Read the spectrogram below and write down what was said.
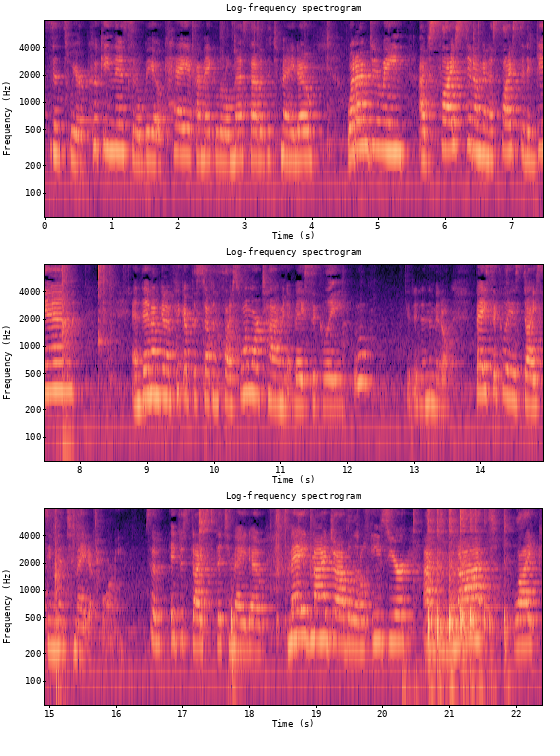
since we are cooking this, it'll be okay if I make a little mess out of the tomato. What I'm doing, I've sliced it, I'm gonna slice it again, and then I'm gonna pick up the stuff and slice one more time, and it basically, ooh, get it in the middle, basically is dicing the tomato for me. So it just diced the tomato, made my job a little easier. I do not like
